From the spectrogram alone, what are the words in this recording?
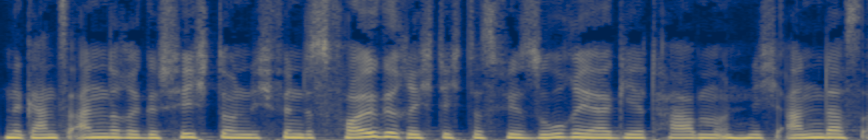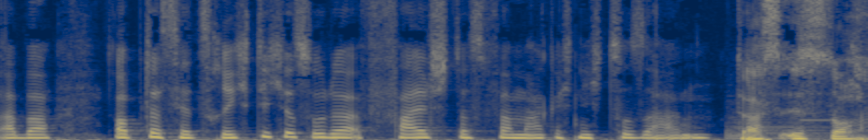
eine ganz andere Geschichte und ich finde es folgerichtig, dass wir so reagiert haben und nicht anders. Aber ob das jetzt richtig ist oder falsch, das vermag ich nicht zu sagen. Das ist doch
